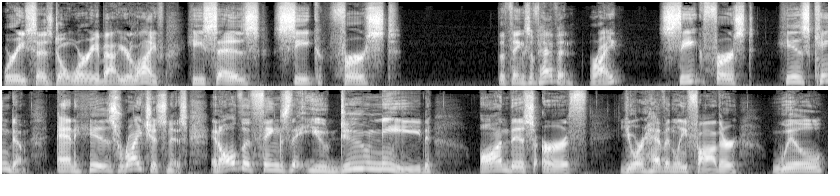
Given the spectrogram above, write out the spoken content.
where he says, Don't worry about your life? He says, Seek first the things of heaven, right? Seek first his kingdom and his righteousness. And all the things that you do need on this earth, your heavenly Father will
